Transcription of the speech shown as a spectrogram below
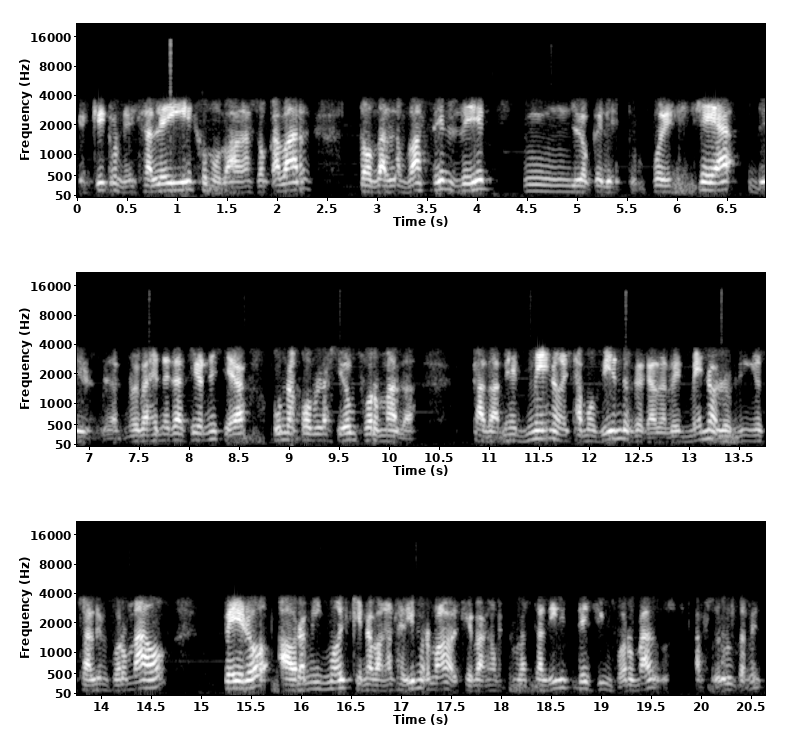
es que con esa ley es como van a socavar todas las bases de Mm, lo que después sea de las nuevas generaciones sea una población formada. Cada vez menos estamos viendo que cada vez menos los niños salen formados, pero ahora mismo es que no van a salir formados, es que van a, salir desinformados, absolutamente.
